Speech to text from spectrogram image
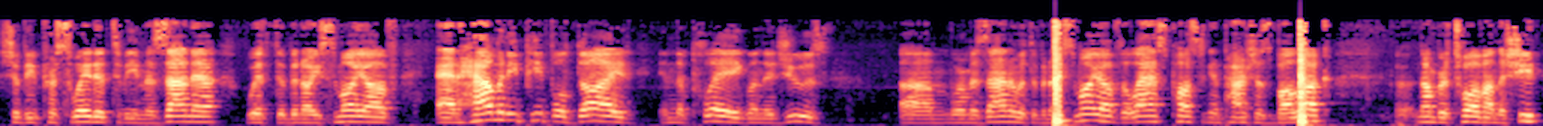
should be persuaded to be Mezaneh with the Bnei Smoyav. And how many people died in the plague when the Jews um, were Mezaneh with the Bnei Smoyav? The last pasuk in Parshas Balak, uh, number 12 on the sheet.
